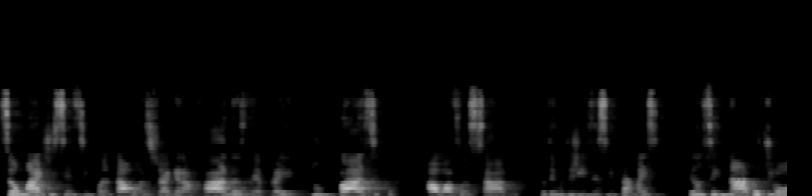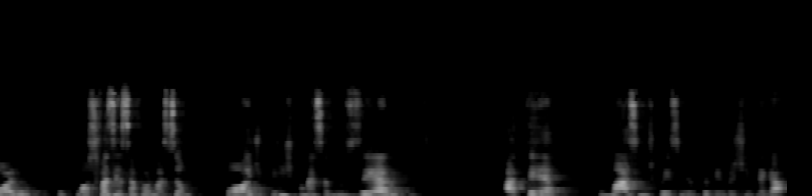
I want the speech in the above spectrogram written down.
São mais de 150 aulas já gravadas, né, para ir do básico ao avançado. Então tem muita gente que diz assim, tá, mas eu não sei nada de óleo. Eu posso fazer essa formação? Pode, porque a gente começa do zero até o máximo de conhecimento que eu tenho para te entregar.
